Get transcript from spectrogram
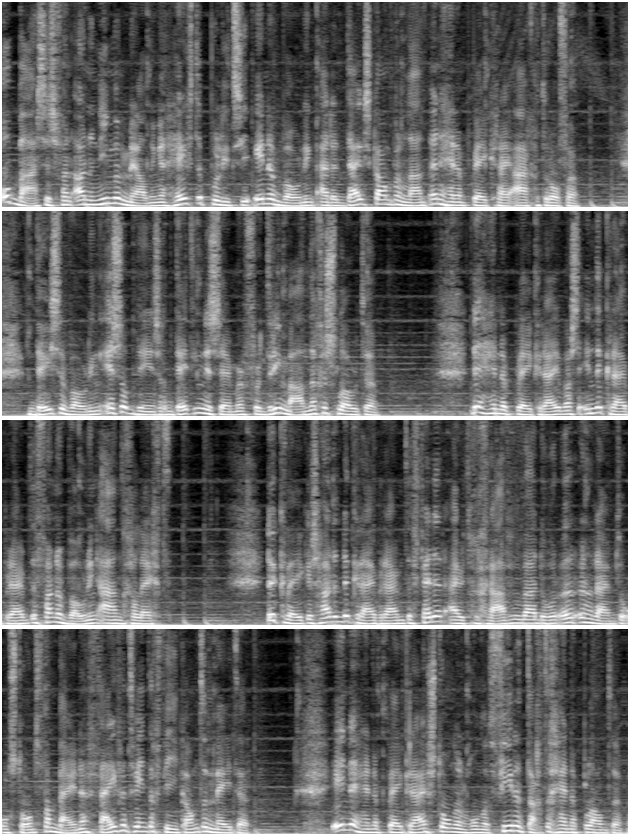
Op basis van anonieme meldingen heeft de politie in een woning uit de Dijkskampenlaan een hennepkwekerij aangetroffen. Deze woning is op dinsdag 13 december voor drie maanden gesloten. De hennepkwekerij was in de kruipruimte van een woning aangelegd. De kwekers hadden de kruipruimte verder uitgegraven waardoor er een ruimte ontstond van bijna 25 vierkante meter. In de hennepkwekerij stonden 184 hennepplanten.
